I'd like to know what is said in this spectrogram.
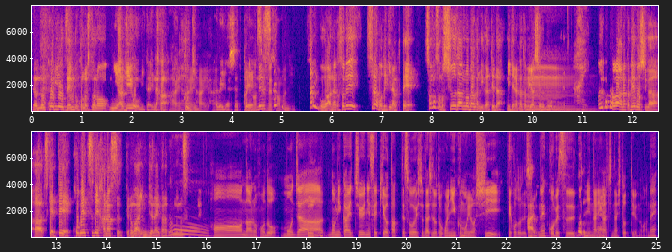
な。残りを全部この人のにあげようみたいな空気のはいはい方がいらっしゃって、に。最後は、なんかそれすらもできなくて、そもそも集団の場が苦手だみたいな方もいらっしゃると思うんで、うん。はい。そういう方は、なんか目星があつけて、個別で話すっていうのがいいんじゃないかなと思いますけどね。はあなるほど。もうじゃあ、飲み会中に席を立ってそういう人たちのところに行くもよしってことですよね、個別になりがちな人っていうのはね。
